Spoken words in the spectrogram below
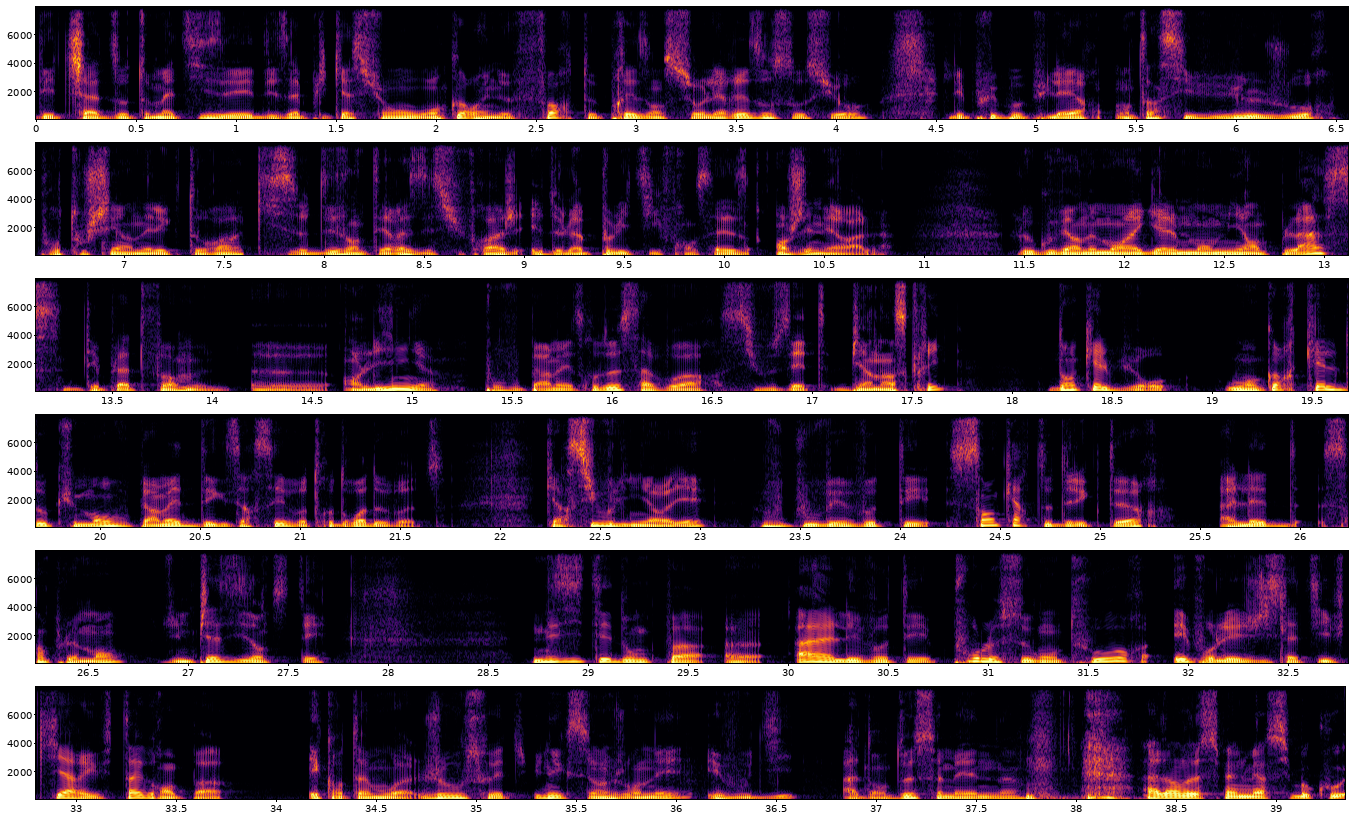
Des chats automatisés, des applications ou encore une forte présence sur les réseaux sociaux, les plus populaires ont ainsi vu le jour pour toucher un électorat qui se désintéresse des suffrages et de la politique française en général. Le gouvernement a également mis en place des plateformes euh, en ligne pour vous permettre de savoir si vous êtes bien inscrit, dans quel bureau ou encore quels documents vous permettent d'exercer votre droit de vote. Car si vous l'ignoriez, vous pouvez voter sans carte d'électeur à l'aide simplement d'une pièce d'identité. N'hésitez donc pas euh, à aller voter pour le second tour et pour les législatives qui arrivent à grands pas. Et quant à moi, je vous souhaite une excellente journée et vous dis à dans deux semaines. à dans deux semaines, merci beaucoup.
